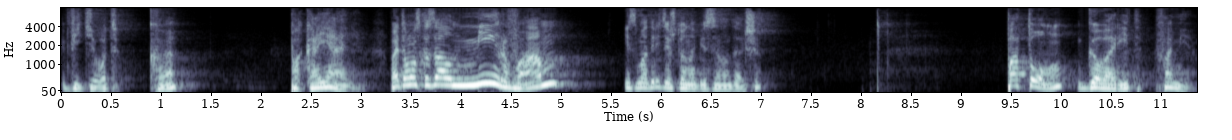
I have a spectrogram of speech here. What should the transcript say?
ведет к покаянию. Поэтому он сказал, мир вам. И смотрите, что написано дальше. Потом говорит Фоме.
